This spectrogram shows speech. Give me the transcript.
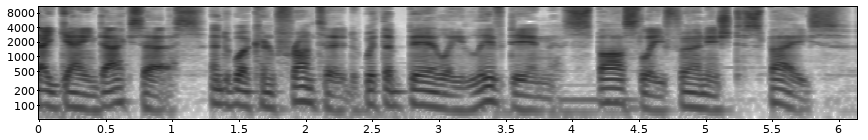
They gained access and were confronted with a barely lived in, sparsely furnished space.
